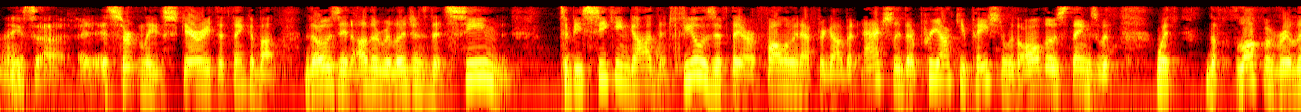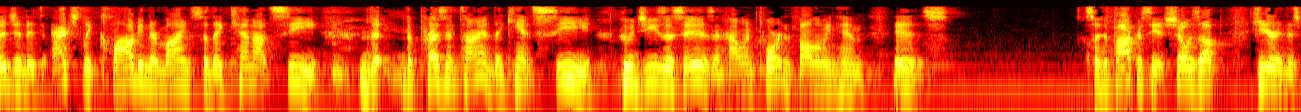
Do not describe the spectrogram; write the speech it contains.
It's, uh, it's certainly scary to think about those in other religions that seem to be seeking God, that feel as if they are following after God, but actually their preoccupation with all those things, with, with the fluff of religion, it's actually clouding their minds so they cannot see the, the present time. They can't see who Jesus is and how important following Him is. So hypocrisy, it shows up here in this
